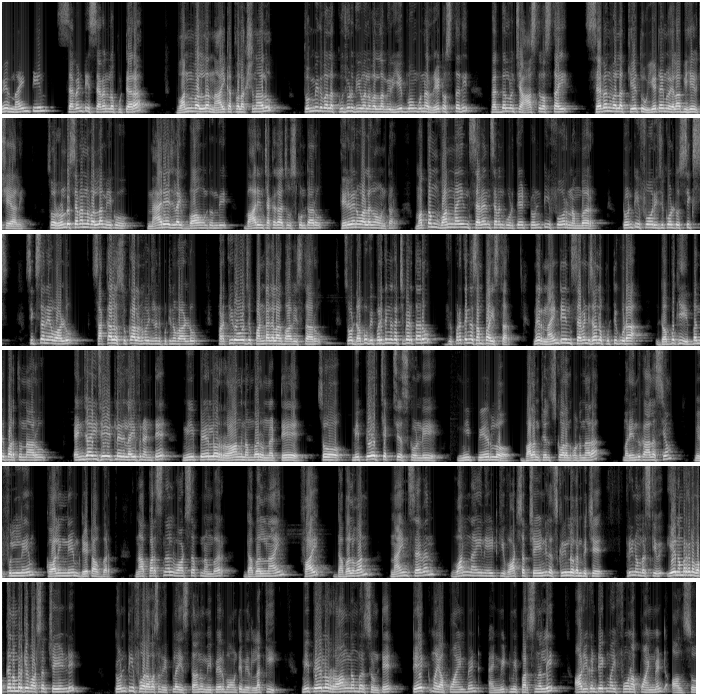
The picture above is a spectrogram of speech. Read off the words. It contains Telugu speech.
మీరు నైన్టీన్ సెవెంటీ సెవెన్లో పుట్టారా? వన్ వల్ల నాయకత్వ లక్షణాలు తొమ్మిది వల్ల కుజుడు దీవెనల వల్ల మీరు ఏ భూమికున్న రేట్ వస్తుంది? పెద్దల నుంచి ఆస్తులు వస్తాయి. సెవెన్ వల్ల కేతు ఏ టైంలో ఎలా బిహేవ్ చేయాలి? సో రెండు సెవెన్ల వల్ల మీకు మ్యారేజ్ లైఫ్ బాగుంటుంది. భార్యను చక్కగా చూసుకుంటారు. తెలివైన వాళ్ళగా ఉంటారు. మొత్తం వన్ నైన్ సెవెన్ సెవెన్ కూడితే twenty four number twenty four is equal to six six అనేవాళ్ళు సకాల సుఖాలు అనుభవించడానికి పుట్టిన వాళ్ళు ప్రతిరోజు పండగలా భావిస్తారు. సో డబ్బు విపరీతంగా ఖర్చు పెడతారు విపరీతంగా సంపాదిస్తారు. మీరు నైన్టీన్ సెవెంటీ సెవెన్లో పుట్టి కూడా డబ్బుకి ఇబ్బంది పడుతున్నారు. ఎంజాయ్ చేయట్లేదు లైఫ్ని అంటే మీ పేరులో రాంగ్ నంబర్ ఉన్నట్టే. సో మీ పేరు చెక్ చేసుకోండి. మీ పేరులో బలం తెలుసుకోవాలనుకుంటున్నారా? మరి ఎందుకు ఆలస్యం? మీ full name calling name date of birth. నా personal WhatsApp number double nine five double one nine seven one nine ఎయిట్కి వాట్సాప్ చేయండి. లేదా స్క్రీన్లో కనిపించే త్రీ నంబర్స్కి ఏ నంబర్ కన్నా ఒక్క నెంబర్కే వాట్సాప్ చేయండి. ట్వంటీ ఫోర్ అవర్స్ రిప్లై ఇస్తాను. మీ పేరు బాగుంటే మీరు లక్కీ. మీ పేరులో రాంగ్ నంబర్స్ ఉంటే take my appointment and meet me personally or you can take my phone appointment also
